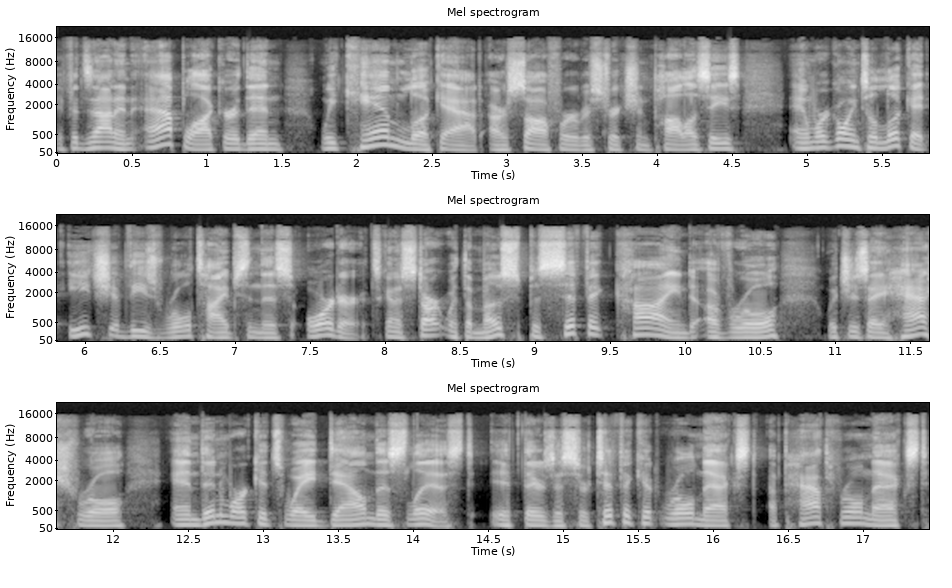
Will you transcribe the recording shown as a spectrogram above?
If it's not an AppLocker, then we can look at our software restriction policies, and we're going to look at each of these rule types in this order. It's going to start with the most specific kind of rule, which is a hash rule, and then work its way down this list. If there's a certificate rule next, a path rule next,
